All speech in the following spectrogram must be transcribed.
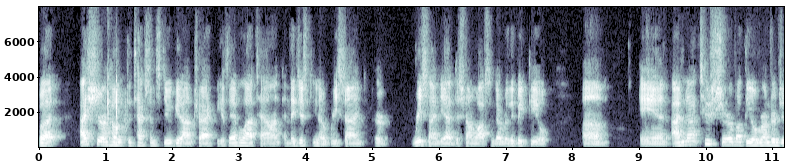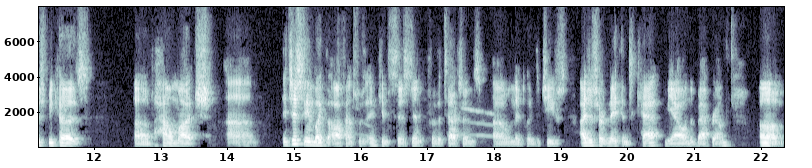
But I sure hope the Texans do get on track because they have a lot of talent, and they just you know re-signed or re-signed, yeah, Deshaun Watson to a really big deal. Um, and I'm not too sure about the over/under just because of how much. Um, it just seemed like the offense was inconsistent for the Texans uh, when they played the Chiefs. I just heard Nathan's cat meow in the background. Um,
